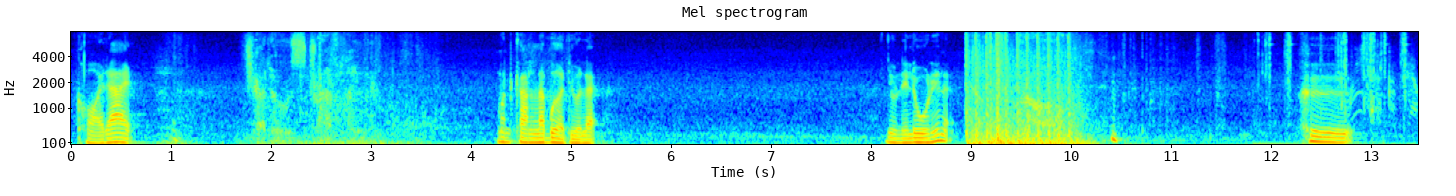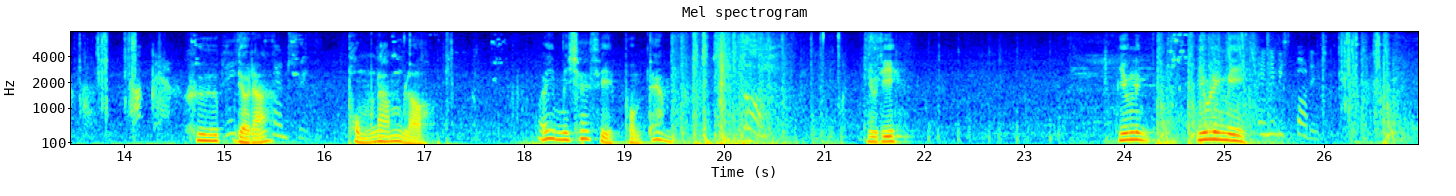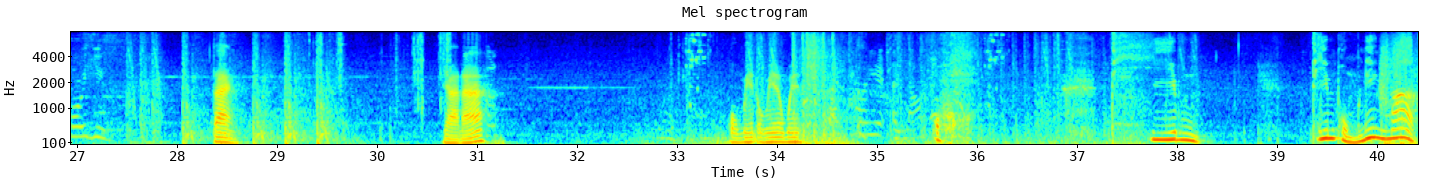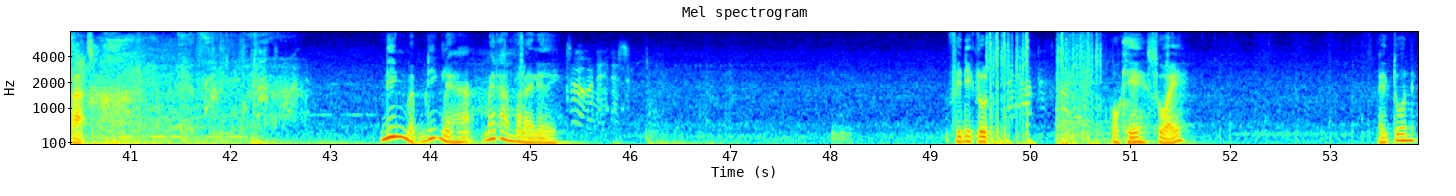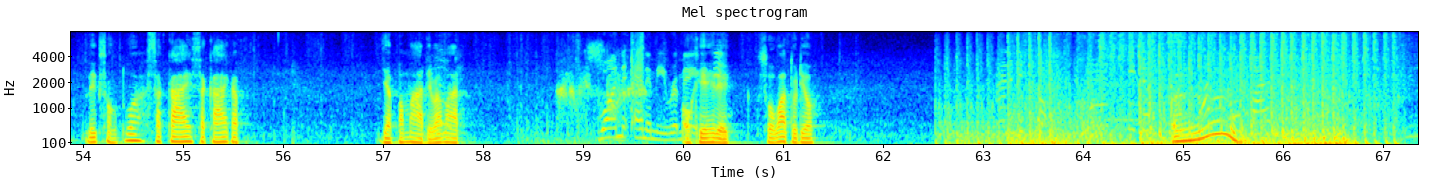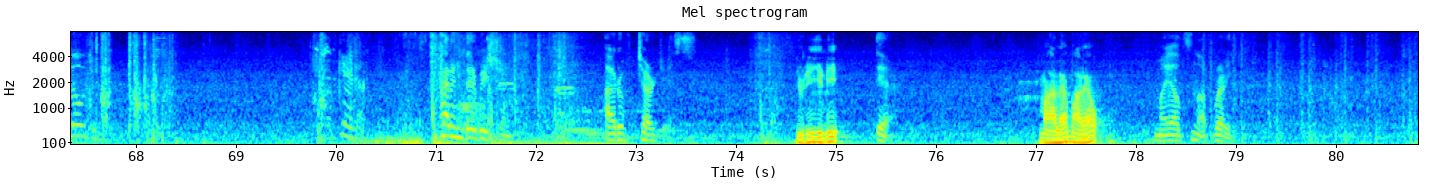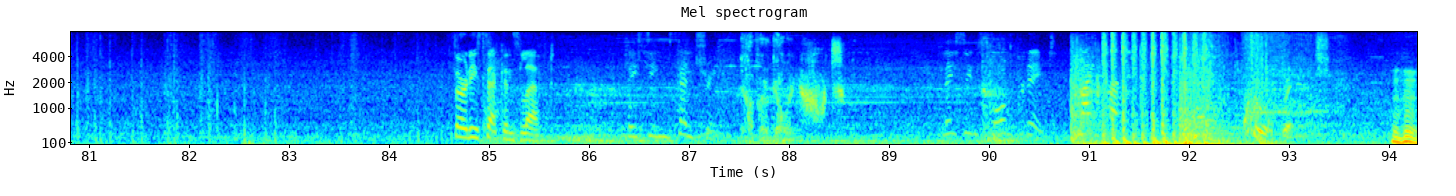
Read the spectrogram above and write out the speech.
ขอให้ได้ Shadows traveling. มันกันระเบิดอยู่แหละ อยู่ในรูนี่แหละ คือ คือเดี๋ยวนะ Sentry. ผมนำเหรอ เอ้ยไม่ใช่สิ ผมแต้มฮิวทีฮิวลิงฮิวลิงมี Enemy spotted. For you. แต่งอย่านะ โอเมน โอเมน โอเมน Fire alarm. ทีม ทีมผมนิ่งมากอะ นิ่งแบบนิ่งเลยฮะ ไม่ทำอะไรเลย ฟินิกหลุด โอเค สวยเหล็กตัวนึงเหล็กสองตัว สกาย สกายกับ อย่าประมาทอย่าประมาท One enemy โอเค remaining. เหล็กโซวาตัวเดียว Enemy spotted. เออ Out of charges. อยู่นี่ อยู่นี่ There. มาแล้วมาแล้ว My ult's not ready. Thirty seconds left. Placing sentry. Cover going out. Placing swarm grenade. Too rich. อื้อ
